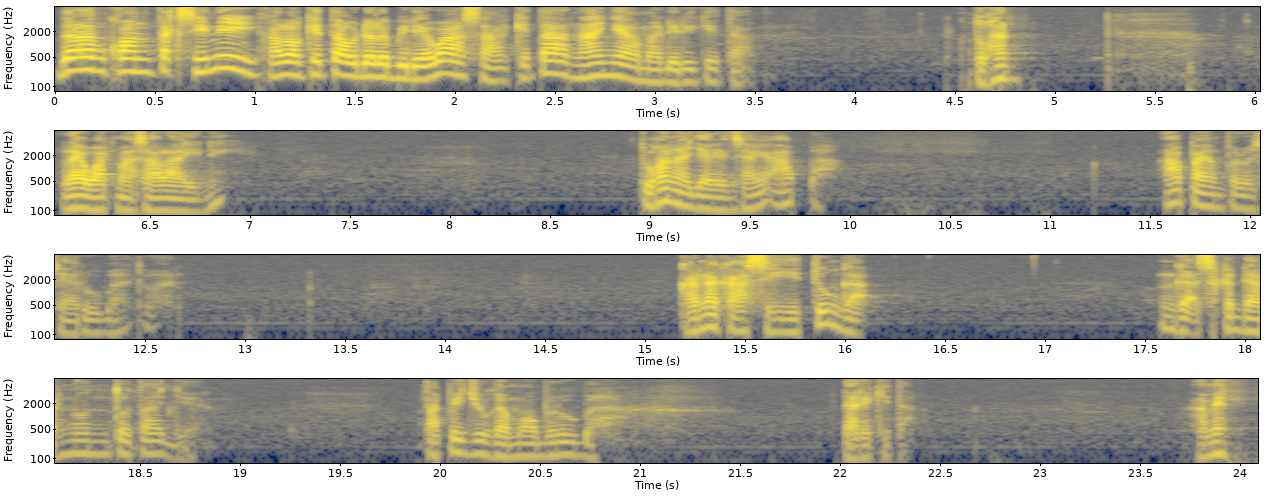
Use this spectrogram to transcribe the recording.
Dalam konteks ini kalau kita udah lebih dewasa, kita nanya sama diri kita. Tuhan, lewat masalah ini, Tuhan ajarin saya apa? Apa yang perlu saya rubah Tuhan? Karena kasih itu nggak nggak sekedar nuntut aja tapi juga mau berubah dari kita. Amin.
